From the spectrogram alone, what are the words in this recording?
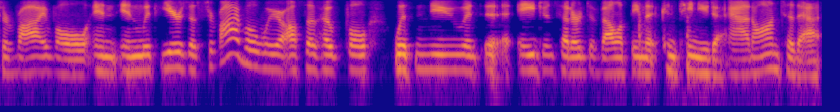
survival. And, and with years of survival, we're also hopeful with new uh, agents that are developing that continue to add on to that.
